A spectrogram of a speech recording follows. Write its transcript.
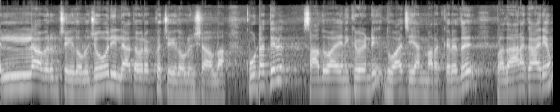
എല്ലാവരും ചെയ്തോളൂ ജോലി ഇല്ലാത്തവരൊക്കെ ചെയ്തോളൂ ഇൻഷാ അല്ല കൂട്ടത്തിൽ സാധുവായ എനിക്ക് വേണ്ടി ദുവാ ചെയ്യാൻ മറക്കരുത്. പ്രധാന കാര്യം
